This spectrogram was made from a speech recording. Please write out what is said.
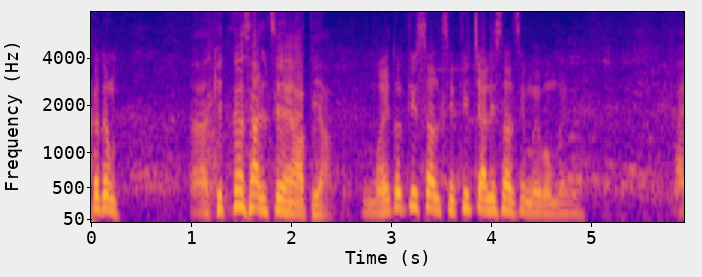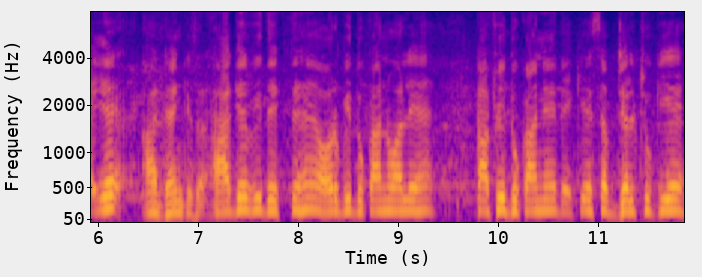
कदम। अ, कितने साल से हैं आप यहाँ? मैं तो तीस साल से तीस चालीस साल से मैं मुंबई में। आइए थैंक यू सर आगे भी देखते हैं और भी दुकान वाले हैं। काफ़ी दुकानें देखिए सब जल चुकी है।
